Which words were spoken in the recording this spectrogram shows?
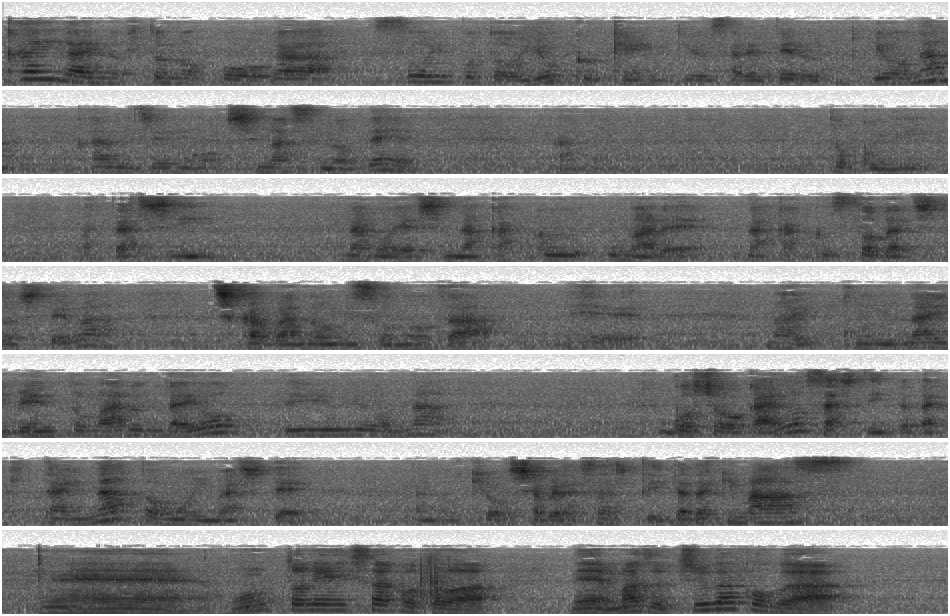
海外の人の方がそういうことをよく研究されてるような感じもしますのであの特に私名古屋市中区生まれ中区育ちとしては近場のみその座で、まあ、こんなイベントもあるんだよっていうようなご紹介をさせていただきたいなと思いましてあの今日喋らさせていただきます。ねえ本当に久子とは、ね、まず中学校が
